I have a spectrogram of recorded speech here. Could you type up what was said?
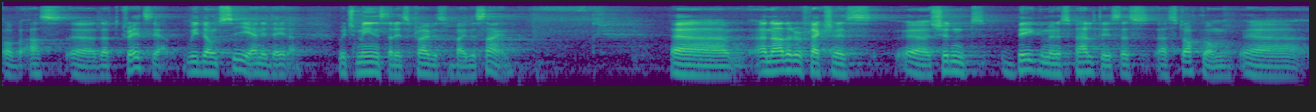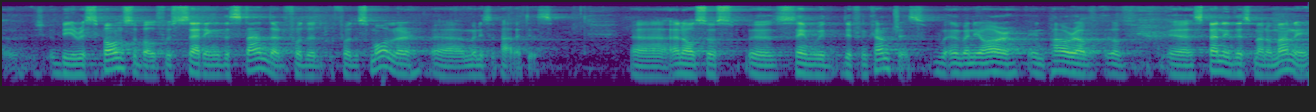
of us uh, that creates the app. We don't see any data, which means that it's privacy by design. Uh, another reflection is uh, shouldn't big municipalities as, as Stockholm uh, be responsible for setting the standard for the, for the smaller uh, municipalities? And also same with different countries. When you are in power of, of spending this amount of money,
